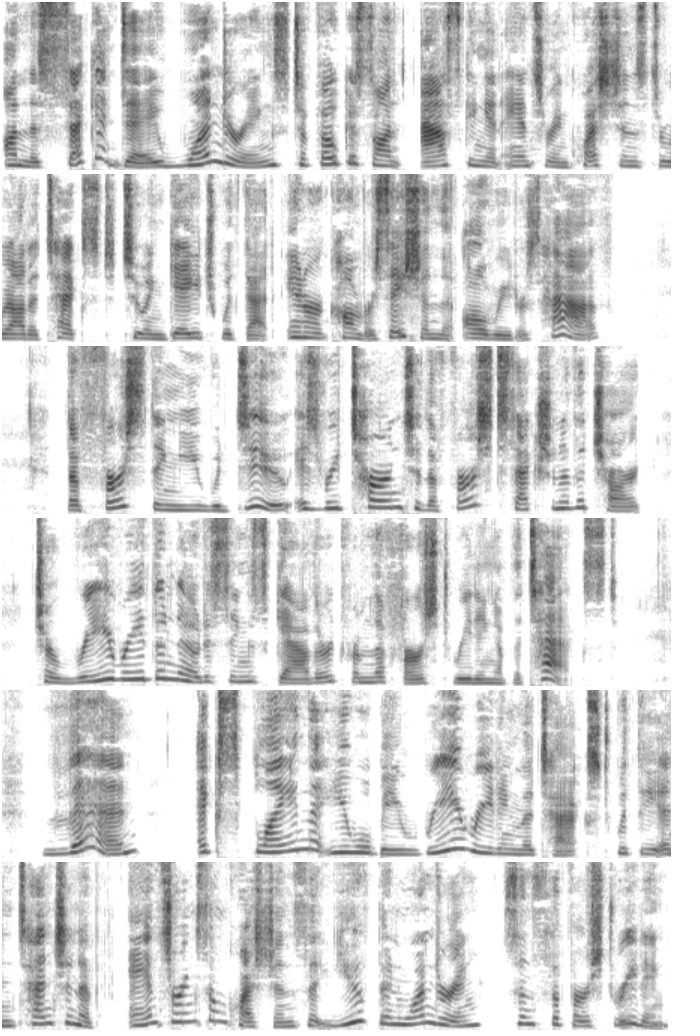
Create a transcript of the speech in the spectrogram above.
On the second day, wonderings to focus on asking and answering questions throughout a text to engage with that inner conversation that all readers have. The first thing you would do is return to the first section of the chart to reread the noticings gathered from the first reading of the text. Then explain that you will be rereading the text with the intention of answering some questions that you've been wondering since the first reading.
